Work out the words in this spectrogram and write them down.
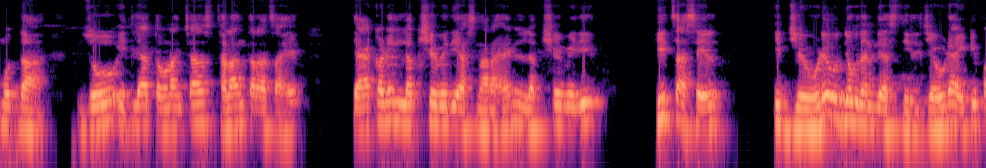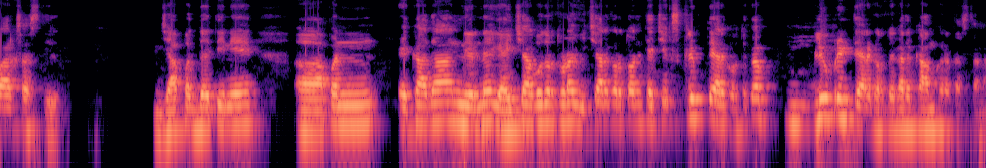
मुद्दा जो इथल्या तरुणांच्या स्थलांतराचा आहे त्याकडे लक्षवेधी असणार आहे. आणि लक्षवेधी हीच असेल की जेवढे उद्योगधंदे असतील जेवढे आय टी पार्क्स असतील ज्या पद्धतीने आपण एखादा निर्णय घ्यायच्या अगोदर थोडा विचार करतो आणि त्याची एक स्क्रिप्ट तयार करतो किंवा ब्ल्यू प्रिंट तयार करतो एखादं काम करत असताना.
